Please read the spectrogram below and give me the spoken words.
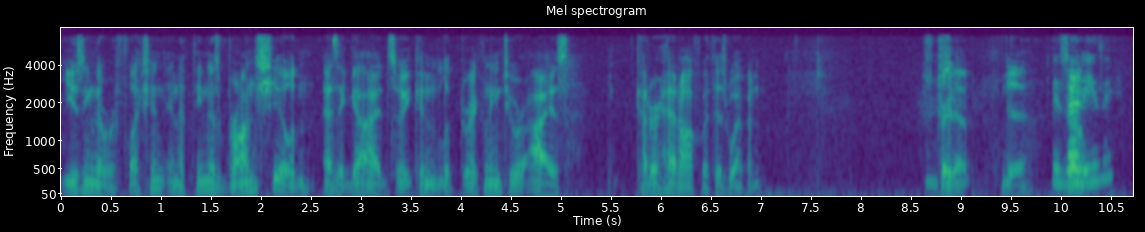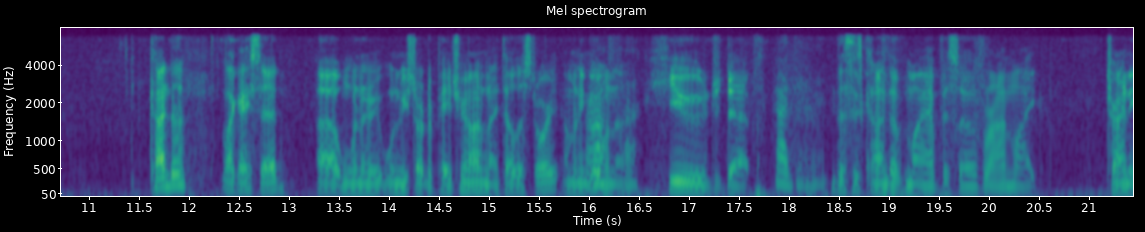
using the reflection in Athena's bronze shield as a guide so he couldn't look directly into her eyes, cut her head off with his weapon. Oh, Straight shit. up. Yeah. Is So- that easy? Kinda, like I said, uh, when I, when we start a Patreon and I tell this story, I'm gonna go Oh, in a huge depth. God damn it. this is kind of my episode where I'm like trying to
